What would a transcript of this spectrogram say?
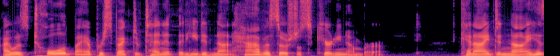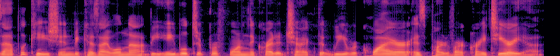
I was told by a prospective tenant that he did not have a social security number. Can I deny his application because I will not be able to perform the credit check that we require as part of our criteria?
